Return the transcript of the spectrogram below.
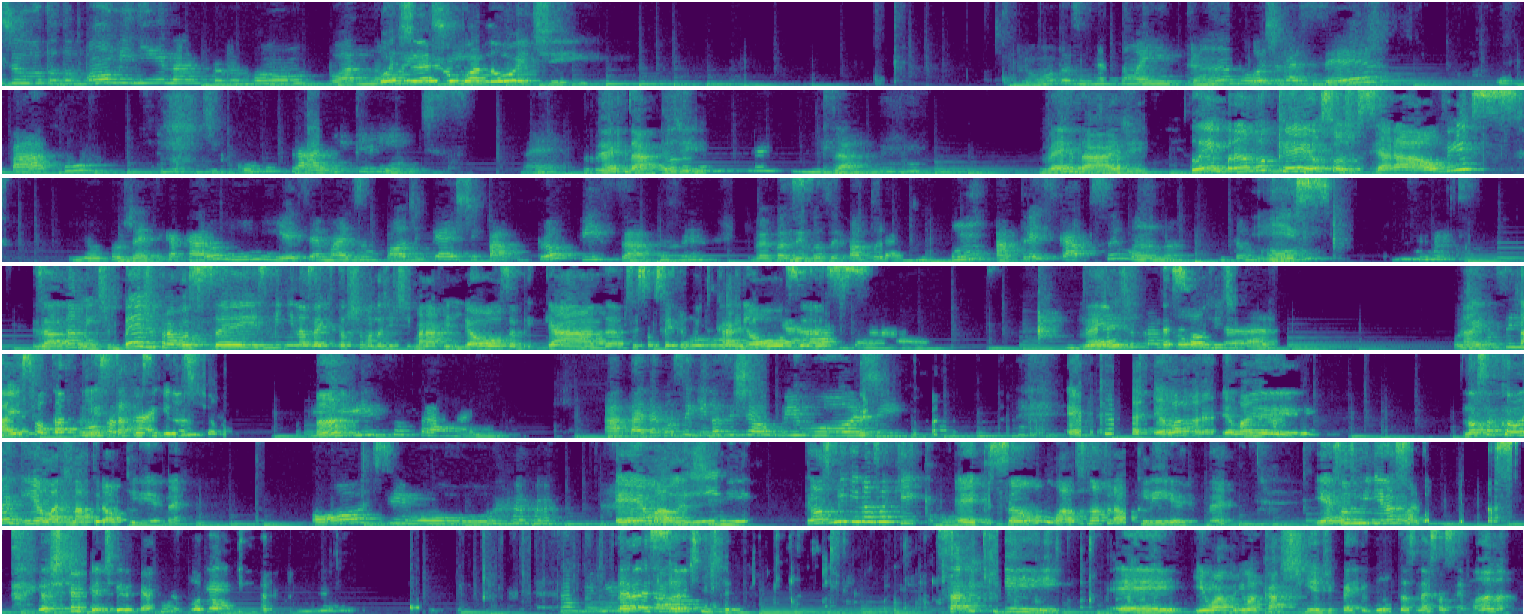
Ju, tudo bom, menina? Tudo bom? Boa noite. Oi, Gero, boa noite. Pronto, as meninas estão aí entrando. Hoje vai ser o papo de como atrair clientes, né? Verdade. Tudo que precisa. Verdade. Lembrando que eu sou Jussiara Alves. E eu sou Jéssica Caroline e esse é mais um podcast Papo Profissa, que vai fazer Isso. você faturar de 1 a 3K por semana. Então, corre. Isso. Exatamente. Beijo pra vocês, meninas aí que estão chamando a gente de maravilhosa. Obrigada. Vocês são sempre muito carinhosas. Um Né? beijo para Pessoal, todas. gente- Hoje Aí, você Thaís só tá feliz que tá conseguindo assistir. Hã? Isso, Thay. A Thay tá conseguindo assistir ao vivo hoje. É porque ela, ela é nossa coleguinha lá de Natural Clear, né? Ótimo! Ela, Ótimo. Aline. Tem umas meninas aqui é, que são lá dos Natural Clear, né? E essas meninas são. Eu cheguei de meninas Interessante, gente. Sabe que é, eu abri uma caixinha de perguntas nessa semana?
